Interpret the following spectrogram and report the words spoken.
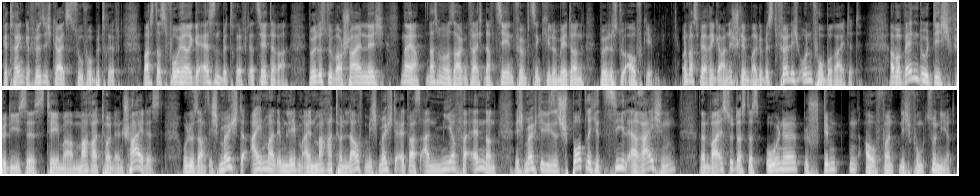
Getränke, Flüssigkeitszufuhr betrifft, was das vorherige Essen betrifft, etc., würdest du wahrscheinlich, naja, lassen wir mal sagen, vielleicht nach 10, 15 Kilometern würdest du aufgeben. Und was wäre gar nicht schlimm, weil du bist völlig unvorbereitet. Aber wenn du dich für dieses Thema Marathon entscheidest und du sagst, ich möchte einmal im Leben einen Marathon laufen, ich möchte etwas an mir verändern, ich möchte dieses sportliche Ziel erreichen, dann weißt du, dass das ohne bestimmten Aufwand nicht funktioniert.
